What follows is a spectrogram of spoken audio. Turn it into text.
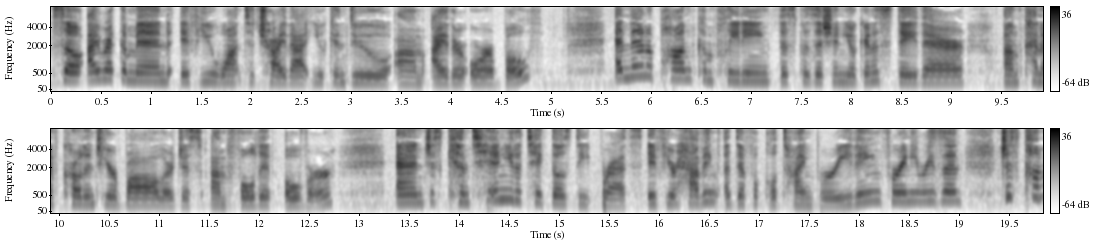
So I recommend if you want to try that, you can do um, either or both. And then upon completing this position, you're going to stay there, um, kind of curled into your ball or just um, fold it over. And just continue to take those deep breaths. If you're having a difficult time breathing for any reason, just come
